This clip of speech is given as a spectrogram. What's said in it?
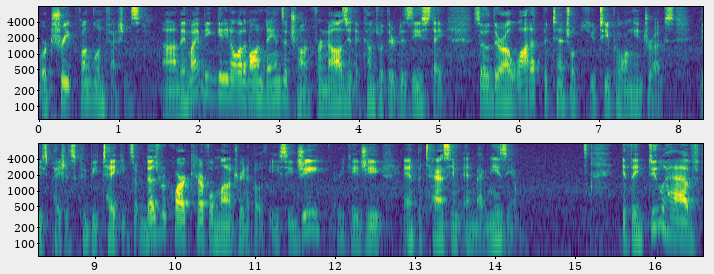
or treat fungal infections. Uh, they might be getting a lot of ondansetron for nausea that comes with their disease state. So there are a lot of potential QT prolonging drugs these patients could be taking. So it does require careful monitoring of both ECG or EKG and potassium and magnesium. If they do have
